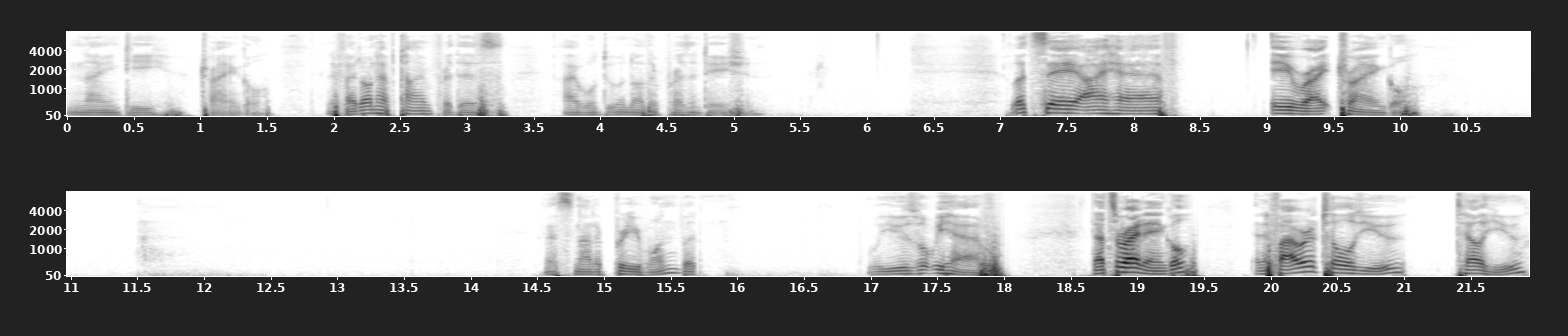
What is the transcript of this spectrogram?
90 triangle. And if I don't have time for this, I will do another presentation. Let's say I have a right triangle. That's not a pretty one, but we'll use what we have. That's a right angle. And if I were to told you, tell you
